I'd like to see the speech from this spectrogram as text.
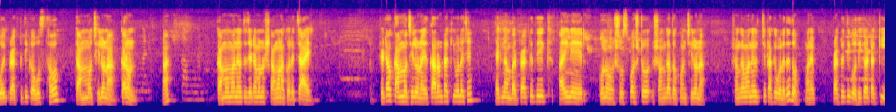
ওই প্রাকৃতিক অবস্থাও কাম্য ছিল না। কারণ হ্যাঁ কাম্য মানে হচ্ছে যেটা মানুষ কামনা করে, চায়। সেটাও কাম্য ছিল না। এর কারণটা কি বলেছে? এক নাম্বার, প্রাকৃতিক আইনের কোনো সুস্পষ্ট সংজ্ঞা তখন ছিল না। সংজ্ঞা মানে হচ্ছে কাকে বলে, তাই তো? মানে প্রাকৃতিক অধিকারটা কি?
